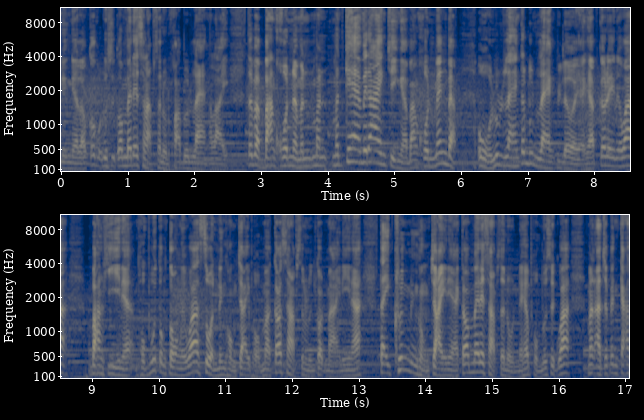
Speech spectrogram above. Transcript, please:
หนึ่งเนี่ยเราก็รู้สึกว่าไม่ได้สนับสนุนความรุนแรงอะไร แต่แบบบางคนน่ะมันมันมันแก้ไม่ได้จริงๆอะบางคนแม่งแบบโอ้รุนแรงก็รุนแรงไปเลยอะครับก็เรียกได้ว่าบางทีเนี่ยผมพูดตรงๆเลยว่าส่วนหนึ่งของใจผมอะก็สนับสนุนกฎหมายนี้นะแต่อีกครึ่งหนึ่งของใจเนี่ยก็ไม่ได้สนับสนุนนะครับผมรู้สึกว่ามันอาจจะเป็นการ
